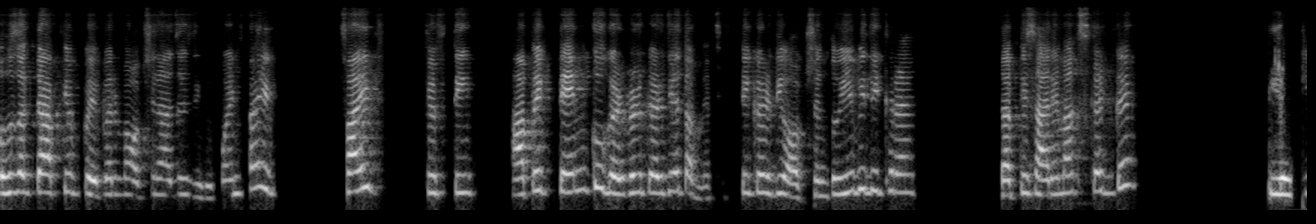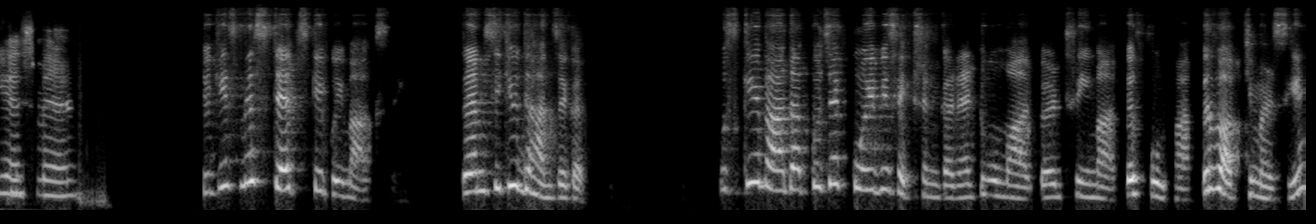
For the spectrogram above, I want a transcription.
हो सकता है आपके पेपर में ऑप्शन आ जाए zero point five five fifty आप एक टेन को गड़बड़ कर दिया तो आपने फिफ्टी कर दिया ऑप्शन तो ये भी दिख रहा है। तो आपके सारे मार्क्स कट गए. क्योंकि इसमें स्टेप्स के कोई मार्क्स नहीं। तो एमसीक्यू ध्यान से कर। उसके बाद आपको चाहे कोई भी सेक्शन करना है two marker three marker four marker वो आपकी मर्ज़ी है।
